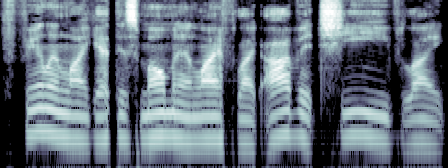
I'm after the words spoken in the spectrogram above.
feeling like at this moment in life, like I've achieved like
